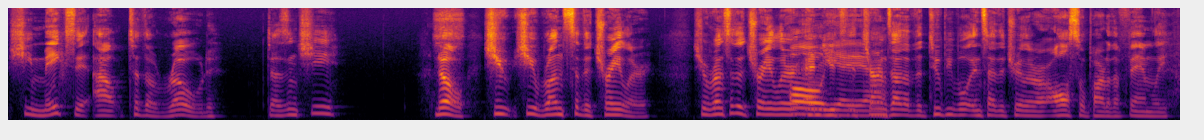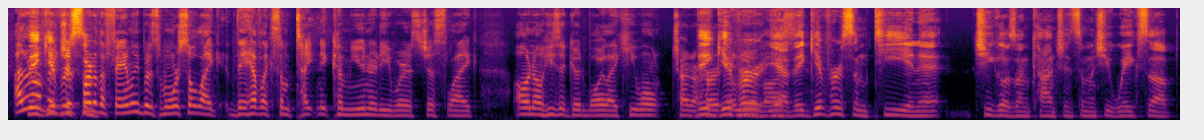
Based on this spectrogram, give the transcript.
she makes it out to the road, doesn't she? No, she she runs to the trailer. She runs to the trailer, Oh, and you, yeah, it yeah. turns out that the two people inside the trailer are also part of the family. I don't They know if they're just part of the family, but it's more so like they have like some tight knit community where it's just like, oh no, he's a good boy. Like he won't try to They give her yeah, they give her some tea and it. She goes unconscious, and when she wakes up,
